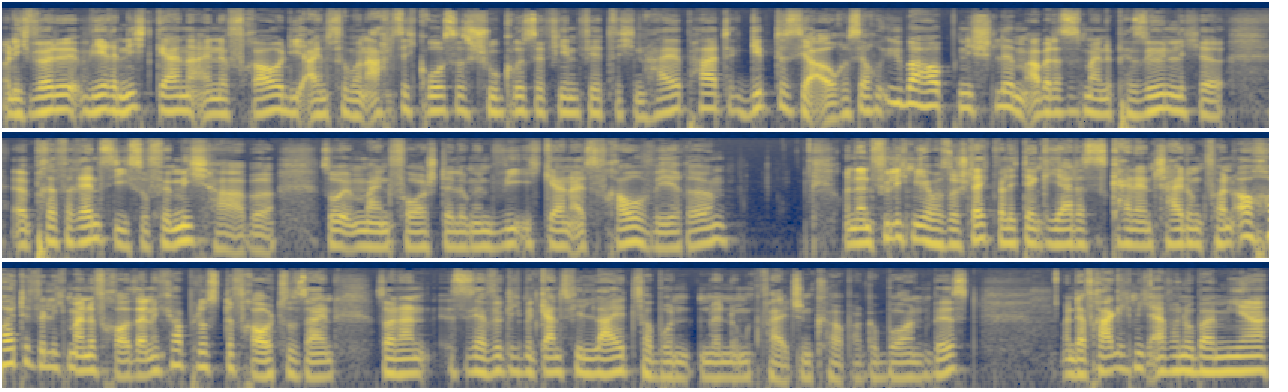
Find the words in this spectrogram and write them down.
Und ich würde, wäre nicht gerne eine Frau, die 1,85 groß ist, Schuhgröße 44,5 hat. Gibt es ja auch. Ist ja auch überhaupt nicht schlimm, aber das ist meine persönliche äh, Präferenz, die ich so für mich habe, so in meinen Vorstellungen, wie ich gern als Frau wäre. Und dann fühle ich mich aber so schlecht, weil ich denke, ja, das ist keine Entscheidung von, oh, heute will ich mal eine Frau sein, ich habe Lust, eine Frau zu sein, sondern es ist ja wirklich mit ganz viel Leid verbunden, wenn du im falschen Körper geboren bist. Und da frage ich mich einfach nur bei mir,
